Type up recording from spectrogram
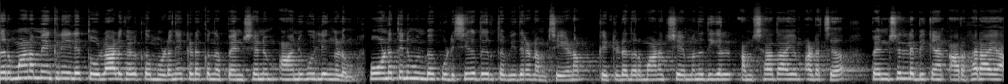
നിർമ്മാണ മേഖലയിലെ തൊഴിലാളികൾക്ക് മുടങ്ങിക്കിടക്കുന്ന പെൻഷനും ആനുകൂല്യങ്ങളും ഓണത്തിന് മുൻപ് കുടിശ്ശിക തീർത്ത് വിതരണം ചെയ്യണം. കെട്ടിട നിർമ്മാണ ക്ഷേമനിധികൾ അംശാദായം അടച്ച് പെൻഷൻ ലഭിക്കാൻ അർഹരായ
